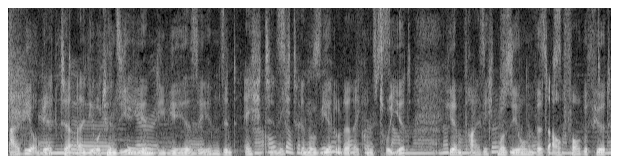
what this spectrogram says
All die Objekte, all die uh, Utensilien, die wir hier the- sehen, sind echt, also nicht the renoviert oder rekonstruiert. uh, Hier im Freilichtmuseum excursion, wird auch also vorgeführt,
